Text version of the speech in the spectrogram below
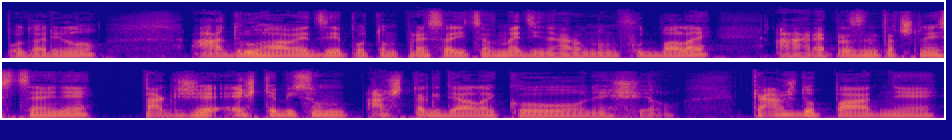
podarilo. A druhá vec je potom presadiť sa v medzinárodnom futbale a na reprezentačnej scéne. Takže ešte by som až tak ďaleko nešiel. Každopádne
